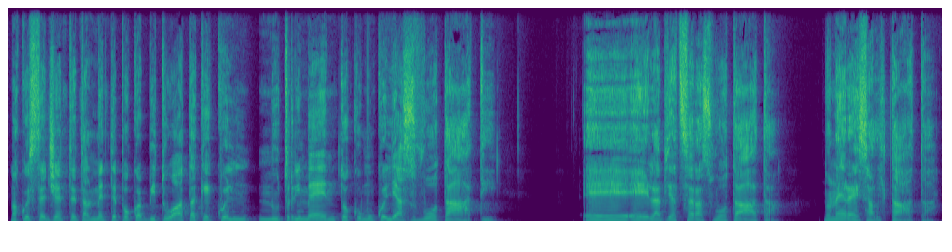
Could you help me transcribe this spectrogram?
Ma questa è gente talmente poco abituata che quel nutrimento comunque li ha svuotati e, e la piazza era svuotata, non era esaltata,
